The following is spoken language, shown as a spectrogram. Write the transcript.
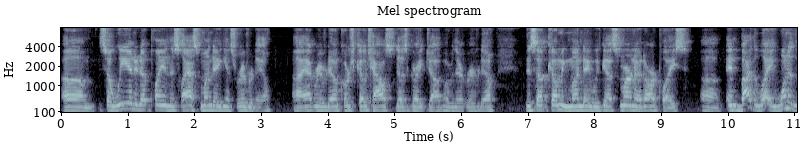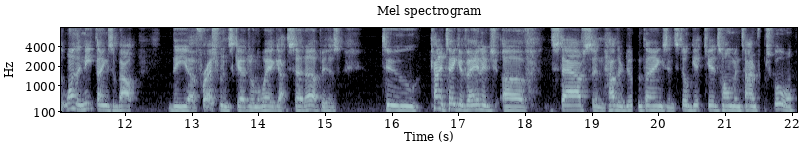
Um, so we ended up playing this last Monday against Riverdale uh, at Riverdale. Of course, Coach House does a great job over there at Riverdale. This upcoming Monday, we've got Smyrna at our place. Uh, and by the way, one of the one of the neat things about the uh, freshman schedule and the way it got set up is to kind of take advantage of staffs and how they're doing things and still get kids home in time for school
